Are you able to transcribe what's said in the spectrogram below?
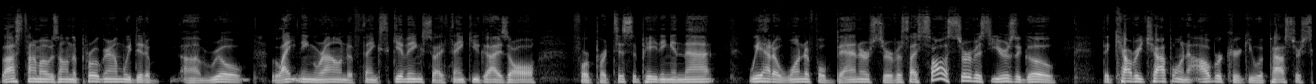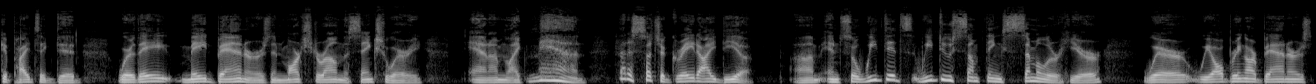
Last time I was on the program, we did a, a real lightning round of Thanksgiving. So I thank you guys all for participating in that. We had a wonderful banner service. I saw a service years ago that Calvary Chapel in Albuquerque, what Pastor Skip Heitzig did, where they made banners and marched around the sanctuary. And I'm like, man, that is such a great idea. Um, and so we did we do something similar here where we all bring our banners,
